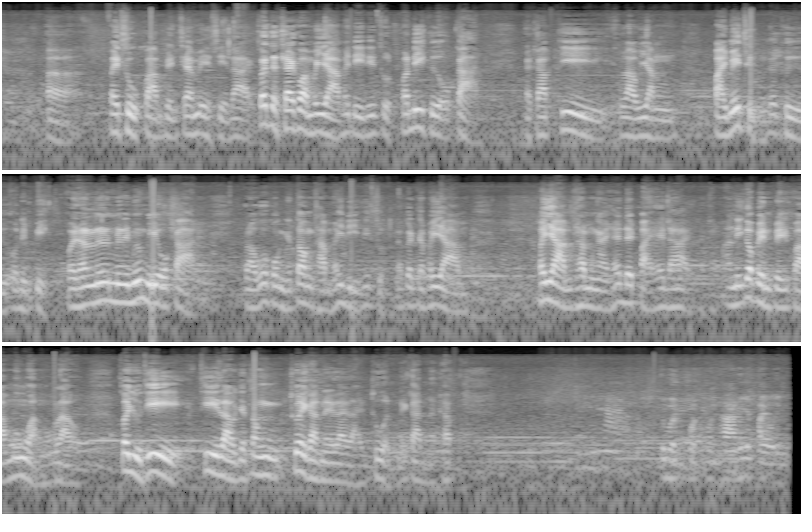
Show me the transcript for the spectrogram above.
ไปสู่ความเป็นแชมป์เอเชียได้ ก็จะใช้ความพยายามให้ดีที่สุด เพราะนี่คือโอกาสนะครับที่เรายังไปไม่ถึงก็คือโอลิมปิก เพราะฉะนั้นในเมื่อมีโอกาส เราก็คงจะต้องทำให้ดีที่สุด แล้วก็จะพยายามพยายามทำไงให้ได้ไปให้ได้ อันนี้ก็เป็นเป็นความมุ่งหวังของเรา ก็อยู่ที่ที่เราจะต้องช่วยกันในหลาย ๆ ส่วนด้วยกันนะครับดูเหมือนคนคนทางที่จะไปโอลิมปิก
